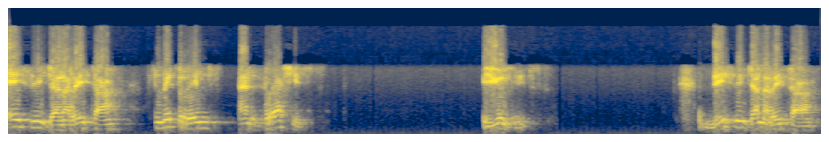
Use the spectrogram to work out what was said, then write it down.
AC generator, slip rings, and brushes uses. DC generator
